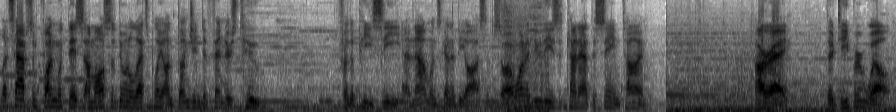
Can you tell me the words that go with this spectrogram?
let's have some fun with this. I'm also doing a Let's Play on Dungeon Defenders 2 for the PC, and that one's to be awesome. So I want to do these kind of at the same time. Alright, The Deeper Well.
